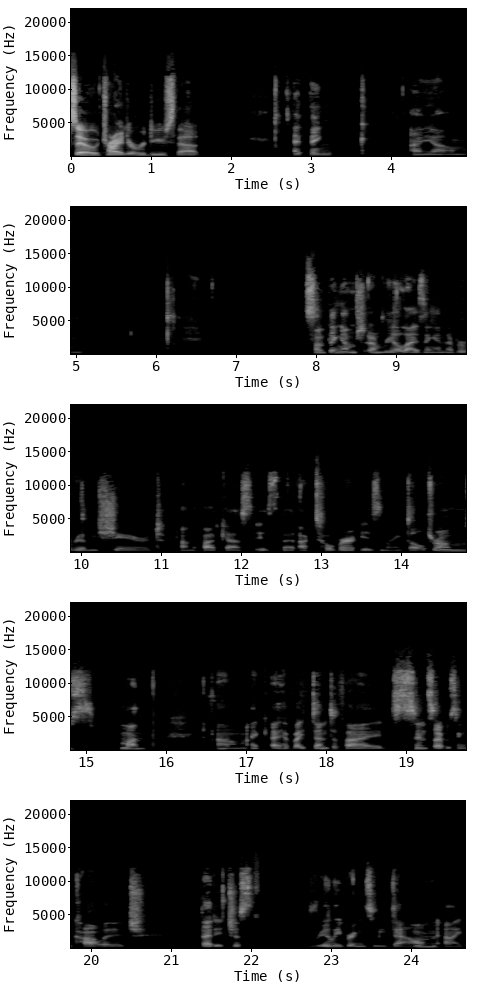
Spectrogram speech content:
so trying to reduce that i think i um something i'm i'm realizing i never really shared on the podcast is that october is my doldrums month um, I, I have identified since i was in college that it just really brings me down i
